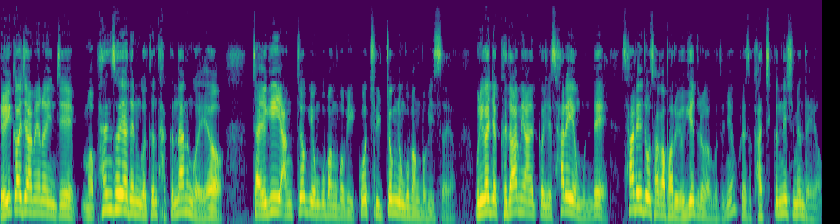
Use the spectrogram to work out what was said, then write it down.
여기까지 하면은 이제 뭐 판서해야 되는 것들은 다 끝나는 거예요. 자, 여기 양적 연구 방법이 있고 질적 연구 방법이 있어요. 우리가 이제 그 다음에 할 것이 사례 연구인데 사례 조사가 바로 여기에 들어가거든요. 그래서 같이 끝내시면 돼요.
